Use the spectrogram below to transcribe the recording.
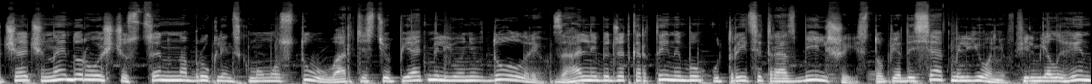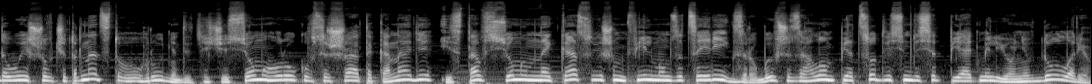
включаючи найдорожчу сцену на Бруклінському мосту вартістю 5 мільйонів доларів. Загальний бюджет картини був у 30 разів більший 150 мільйонів. Фільм Я легенда вийшов 14 грудня 2007 року в США та Канаді і став сьомим найкасовішим фільмом за цей рік, заробивши загалом 585 мільйонів доларів.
